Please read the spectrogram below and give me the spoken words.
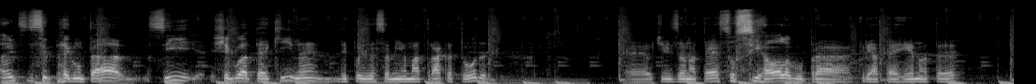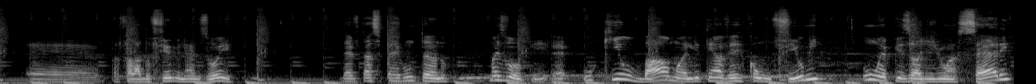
antes de se perguntar se chegou até aqui, né? Depois dessa minha matraca toda, é, utilizando até sociólogo para criar terreno até é, para falar do filme, né? Zoe deve estar se perguntando, mas Volpe, é, o que o Bauman ele tem a ver com um filme, um episódio de uma série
